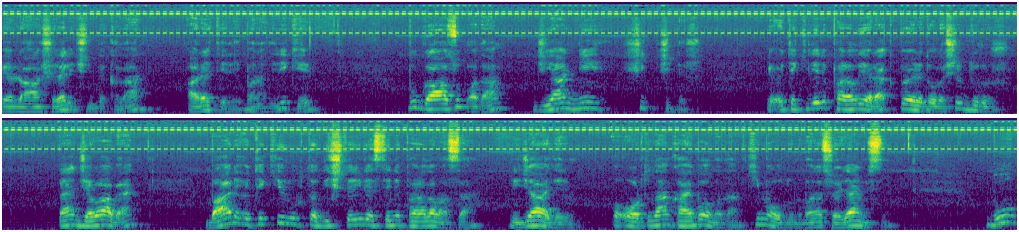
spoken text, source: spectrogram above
ve raşeler içinde kalan Areteli bana dedi ki bu gazup adam Gianni Şitçidir ve ötekileri paralayarak böyle dolaşır durur. Ben cevaben bari öteki ruhta dişleriyle seni paralamasa rica ederim o ortadan kaybolmadan kim olduğunu bana söyler misin? Bu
